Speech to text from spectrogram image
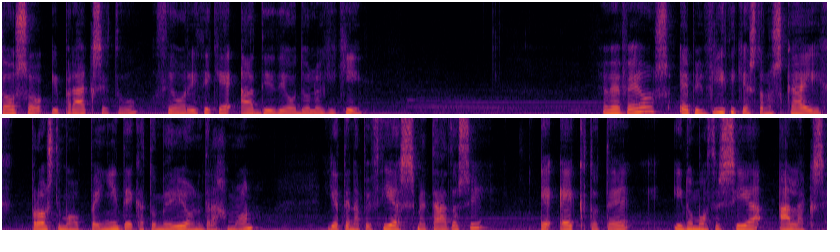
τόσο η πράξη του θεωρήθηκε αντιδιοντολογική. Βεβαίως επιβλήθηκε στον Σκάι πρόστιμο 50 εκατομμυρίων δραχμών για την απευθείας μετάδοση και έκτοτε η νομοθεσία άλλαξε.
